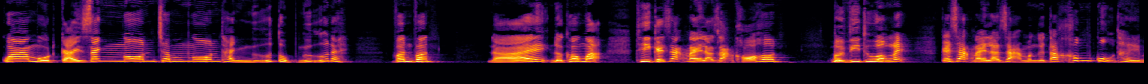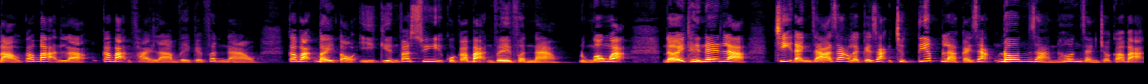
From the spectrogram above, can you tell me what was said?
Qua một cái danh ngôn, châm ngôn, thành ngữ, tục ngữ này Vân vân Đấy, được không ạ? Thì cái dạng này là dạng khó hơn Bởi vì thường ấy cái dạng này là dạng mà người ta không cụ thể bảo các bạn là các bạn phải làm về cái phần nào. Các bạn bày tỏ ý kiến và suy nghĩ của các bạn về phần nào Đúng không ạ? Đấy, thế nên là chị đánh giá rằng là cái dạng trực tiếp là cái dạng đơn giản hơn dành cho các bạn.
